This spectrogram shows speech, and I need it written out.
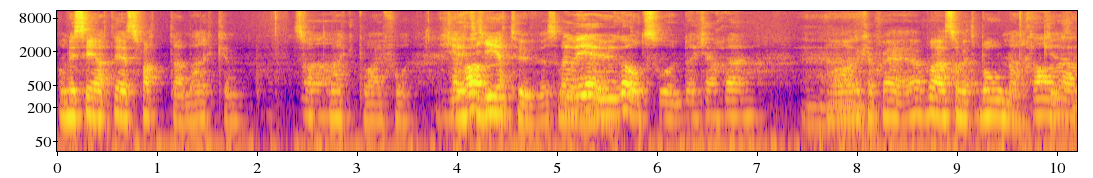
Om ni ser att det är svarta märken. Svarta Ja. märken på varje får. Det är ett gethuvud. Som Men vi är ju i Goatswood, kanske... Ja, det kanske är bara som ett bomärke. Ja, ja.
